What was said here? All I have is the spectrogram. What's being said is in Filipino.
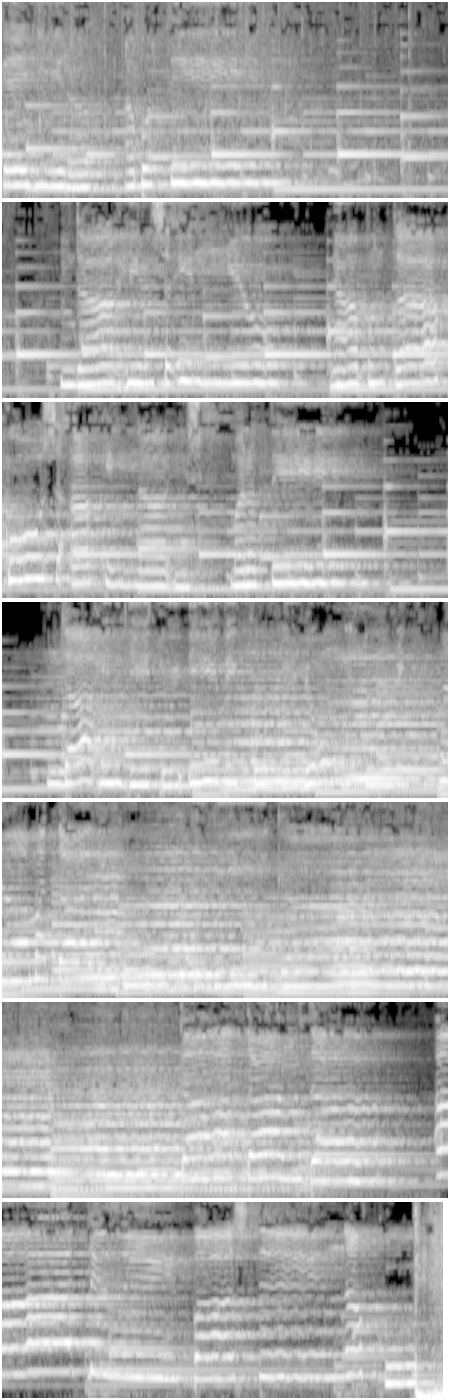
kay hirap abutin. Dahil sa inyo Napunta ako sa aking nais marating. Dahil dito'y ibig ko kayong akin ako.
